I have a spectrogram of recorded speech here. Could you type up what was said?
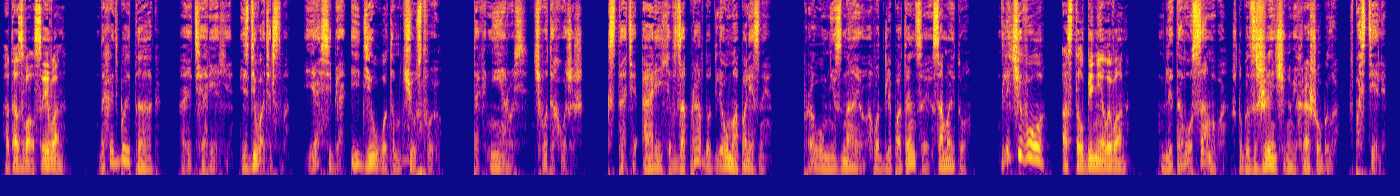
Отозвался Иван. «Да хоть бы и так. А эти орехи — издевательство. Я себя идиотом чувствую. Так не, Русь, чего ты хочешь? Кстати, а орехи взаправду для ума полезны? Про ум не знаю, а вот для потенции самое то. Для чего? Остолбенел Иван. Для того самого, чтобы с женщинами хорошо было, в постели.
